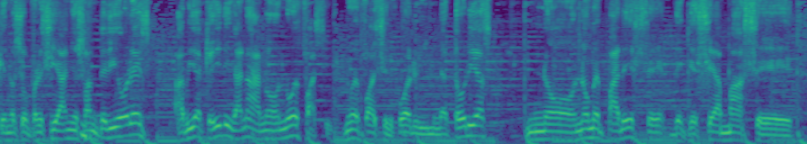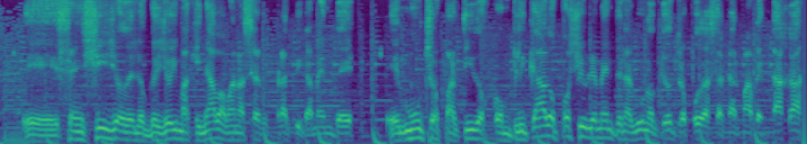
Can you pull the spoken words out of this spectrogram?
que nos ofrecía años anteriores, había que ir y ganar. No, no es fácil, no es fácil jugar eliminatorias. No, no me parece de que sea más eh, eh, sencillo de lo que yo imaginaba. Van a ser prácticamente muchos partidos complicados, posiblemente en algunos que otros pueda sacar más ventaja,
